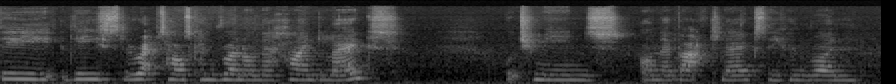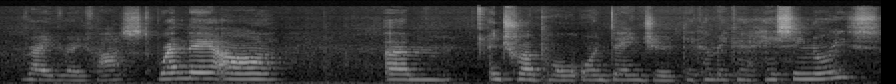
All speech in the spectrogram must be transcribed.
the these reptiles can run on their hind legs, which means on their back legs they can run very, very fast. When they are um, in trouble or endangered, they can make a hissing noise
